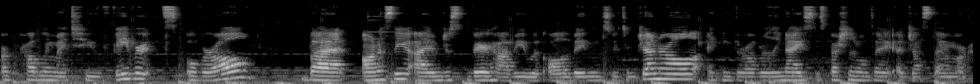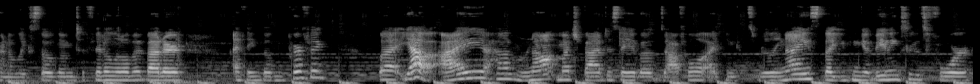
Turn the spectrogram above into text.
are probably my two favorites overall. But honestly, I'm just very happy with all the bathing suits in general. I think they're all really nice, especially once I adjust them or kind of like sew them to fit a little bit better. I think they'll be perfect. But yeah, I have not much bad to say about Zaful. I think it's really nice that you can get bathing suits for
